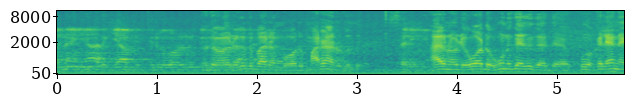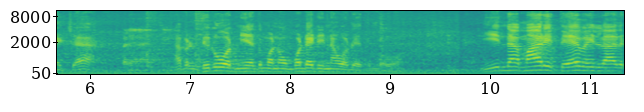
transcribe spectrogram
என்னங்க அதுக்கு ஏன் அப்படி பேர் இருக்குது? பாருங்க ஒரு மரம் இருக்குது. சரிங்க. அதனுடைய ஓடு உனக்கு எதுக்கு அது? கல்யாணம் ஆயிடுச்சா. அப்புறம் திருவோடு நீ எது பண்ண பொண்டாட்டினா ஓடு எடுத்து போவோம்? இந்த மாதிரி தேவையில்லாத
